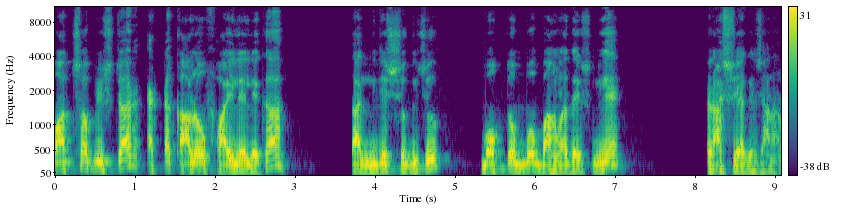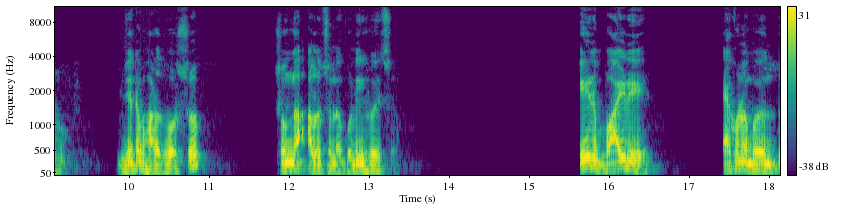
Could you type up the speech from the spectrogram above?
পাঁচ, ছ পৃষ্ঠার একটা কালো ফাইলে লেখা তার নিজস্ব কিছু বক্তব্য বাংলাদেশ নিয়ে রাশিয়াকে জানানো, যেটা ভারতবর্ষ সঙ্গে আলোচনা করেই হয়েছে। এর বাইরে এখনও পর্যন্ত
